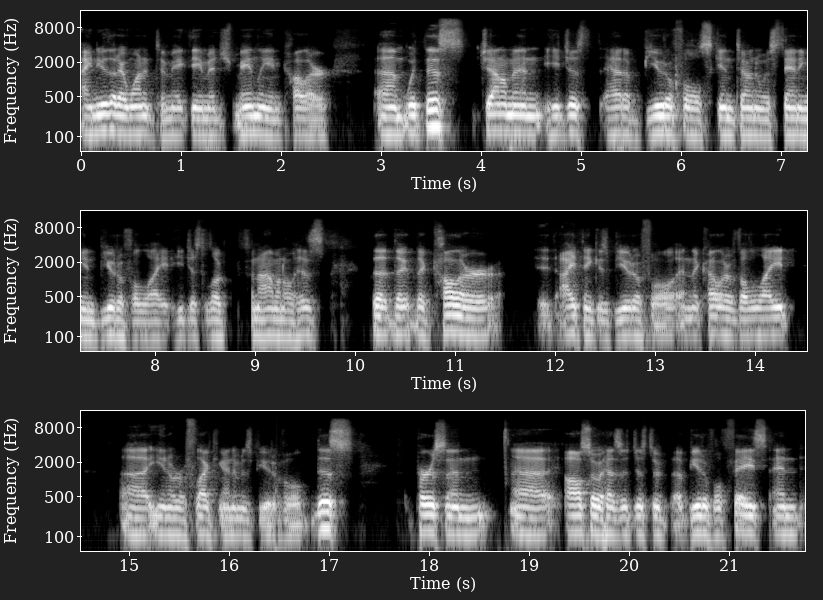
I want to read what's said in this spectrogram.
I knew that I wanted to make the image mainly in color. Um, with this gentleman, he just had a beautiful skin tone and was standing in beautiful light. He just looked phenomenal. His the the the color, I think, is beautiful, and the color of the light uh, you know, reflecting on him is beautiful. This person uh, also has a, just a, a, beautiful face, and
